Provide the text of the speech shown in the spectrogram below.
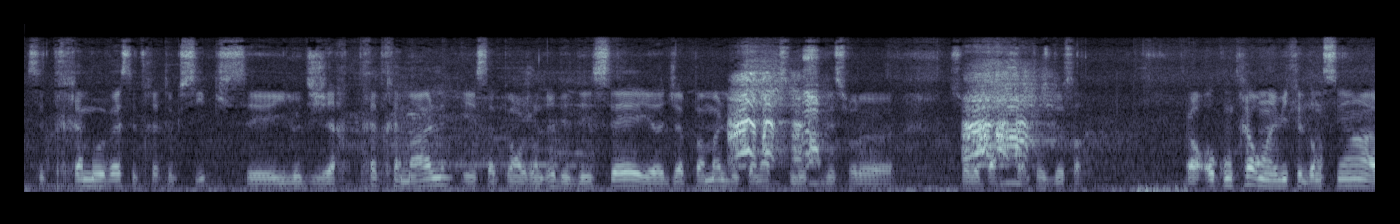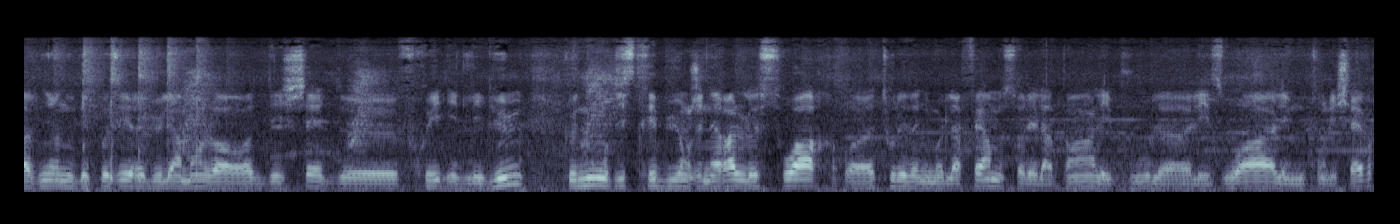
C'est très mauvais, c'est très toxique, ils le digèrent très très mal et ça peut engendrer des décès. il y a déjà pas mal de canards qui sont décédés sur le, sur le parc à cause de ça. Alors au contraire, on invite les anciens à venir nous déposer régulièrement leurs déchets de fruits et de légumes que nous on distribue en général le soir euh, tous les animaux de la ferme, soit les lapins, les poules, euh, les oies, les moutons, les chèvres.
